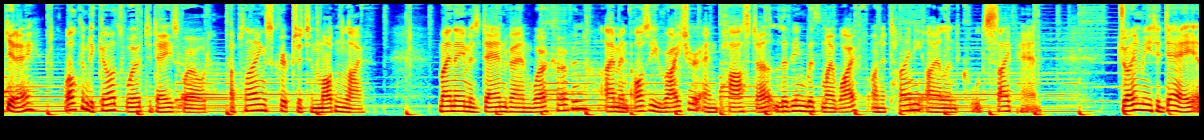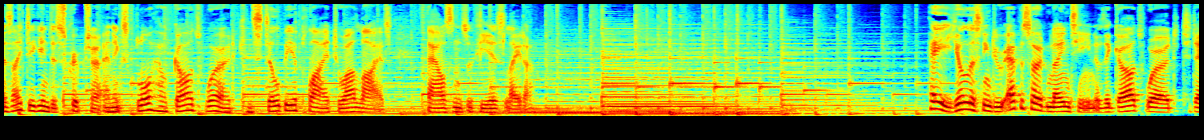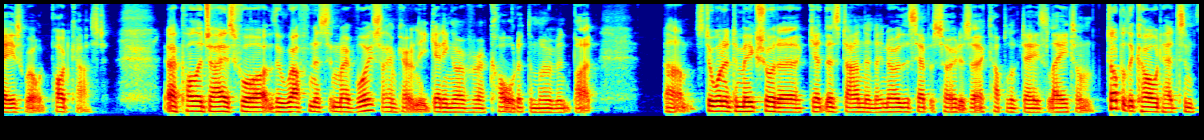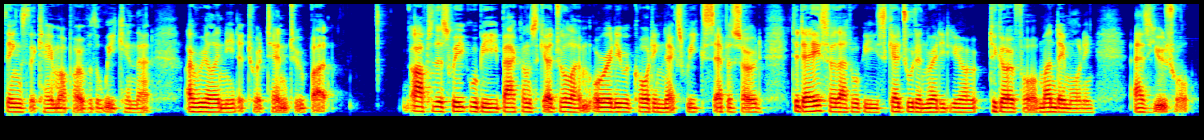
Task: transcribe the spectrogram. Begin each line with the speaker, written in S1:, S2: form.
S1: G'day, welcome to God's Word Today's World, applying scripture to modern life. My name is Dan Van Workhoven. I'm an Aussie writer and pastor living with my wife on a tiny island called Saipan. Join me today as I dig into scripture and explore how God's Word can still be applied to our lives thousands of years later. Hey, you're listening to episode 19 of the God's Word Today's World podcast. I apologize for the roughness in my voice. I am currently getting over a cold at the moment, but um, still wanted to make sure to get this done. And I know this episode is a couple of days late. On top of the cold, had some things that came up over the weekend that I really needed to attend to, but after this week, we'll be back on schedule. I'm already recording next week's episode today, so that will be scheduled and ready to go, to go for Monday morning as usual.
